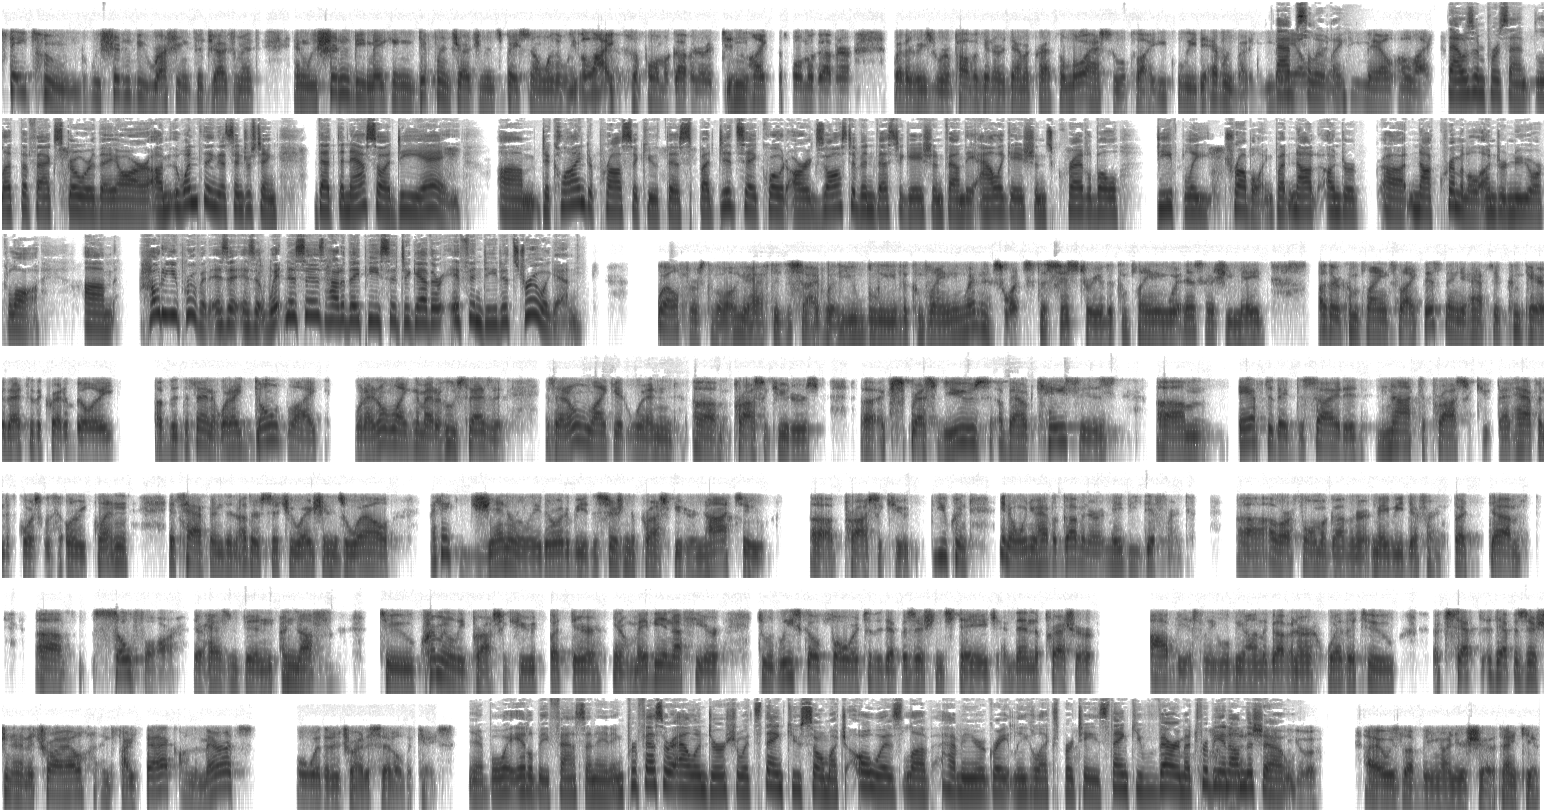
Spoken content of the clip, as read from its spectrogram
stay tuned. We shouldn't be rushing to judgment, and we shouldn't be making different judgments based on whether we like the former governor or didn't like the former governor, whether he's a Republican or a Democrat. The law has to apply equally to everybody, male absolutely, female alike. Thousand percent. Let the facts go where they are. Um, the one thing that's interesting that the Nassau DA um, declined to prosecute this, but did say, quote, our exhaustive investigation found the allegations credible, deeply troubling, but not under, uh, not criminal under New York law. Um, how do you prove it? Is it, is it witnesses? How do they piece it together if indeed it's true again? Well, first of all, you have to decide whether you believe the complaining witness. What's the history of the complaining witness? Has she made other complaints like this? Then you have to compare that to the credibility of the defendant. What I don't like what I don't like, no matter who says it, is I don't like it when uh, prosecutors uh, express views about cases um, after they've decided not to prosecute. That happened, of course, with Hillary Clinton. It's happened in other situations as well. I think generally there ought to be a decision to prosecute or not to uh, prosecute. You can, you know, when you have a governor, it may be different, uh, or a former governor, it may be different. But um, uh, so far, there hasn't been enough to criminally prosecute, but there, you know, may be enough here to at least go forward to the deposition stage, and then the pressure obviously will be on the governor whether to accept a deposition and a trial and fight back on the merits or whether to try to settle the case. Yeah, boy, it'll be fascinating. Professor Alan Dershowitz, thank you so much. Always love having your great legal expertise. Thank you very much for being on the show. I always love being on your show. Thank you.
